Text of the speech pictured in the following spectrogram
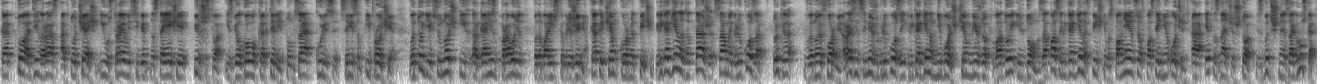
как кто один раз, а кто чаще, и устраивают себе настоящее пиршество из белковых коктейлей, тунца, курицы с рисом и прочее. В итоге всю ночь их организм проводит в анаболическом режиме, как и чем кормят печень. Гликоген это та же самая глюкоза, только в иной форме. Разница между глюкозой и гликогеном не больше, чем между водой и льдом. Запасы гликогена в печени восполняются в последнюю очередь, а это значит, что избыточная загрузка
